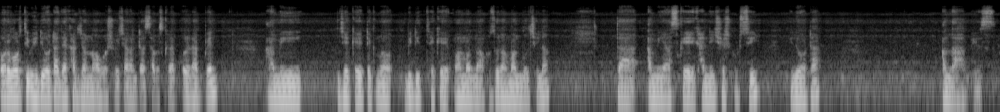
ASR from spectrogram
পরবর্তী ভিডিওটা দেখার জন্য অবশ্যই চ্যানেলটা সাবস্ক্রাইব করে রাখবেন। আমি জেকে টেকনো বিডি থেকে মোহাম্মদ মাহফুজুর রহমান বলছিলাম। তা আমি আজকে এখানেই শেষ করছি। ভিডিওটা আল্লাহ হাফিজ।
